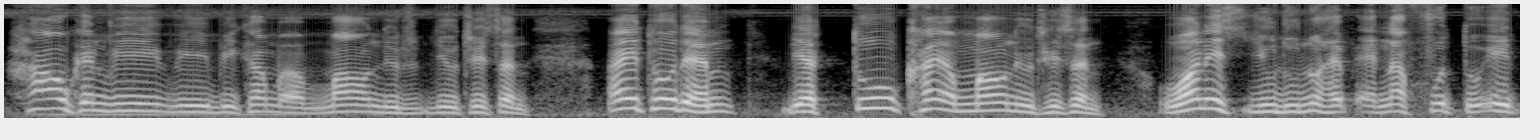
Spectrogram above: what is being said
How can we, we become a malnutrition? I told them there are two kind of malnutrition. One is you do not have enough food to eat,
